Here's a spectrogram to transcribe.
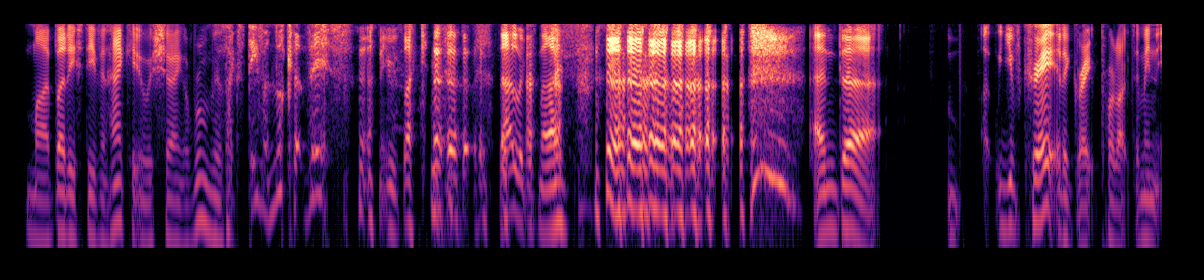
my buddy Stephen Hackett, who was showing a room, he was like, "Stephen, look at this!" and he was like, "That looks nice." and uh, you've created a great product. I mean,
